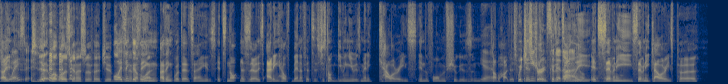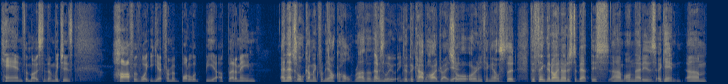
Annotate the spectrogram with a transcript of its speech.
Oh, You yeah. wasted. yeah, well, well, it's going to sort of hurt you. Well, I in think the thing, way. I think what they're saying is it's not necessarily it's adding health benefits. It's just not giving you as many calories in the form of sugars and Yeah. carbohydrates, which If is true because it's only it's benefit. 70, 70 calories per can for most of them, which is half of what you get from a bottle of beer. But I mean, and that's all coming from the alcohol rather than Absolutely. the, the carbohydrates Yeah. or, or anything else. The the thing that I noticed about this um, on that is again, um,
